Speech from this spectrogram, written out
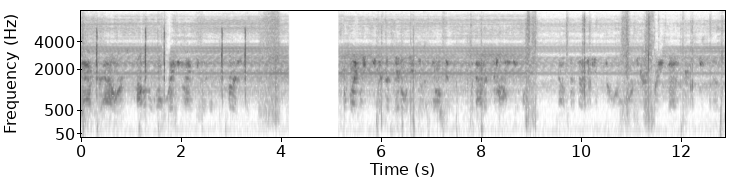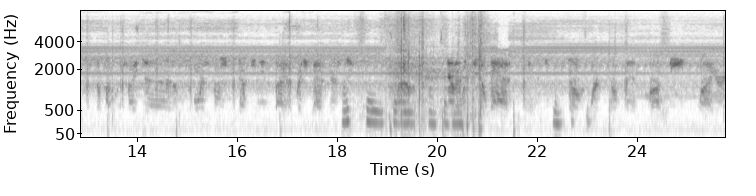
after hours probably won't recognize you as a person. Most likely see you as a metal endoskeleton without a costume. on. Now, since that's against the rules here at Freddy Fazbear's Pizza, they'll probably try to forcefully stuff you inside a Freddy Fazbear's I'd say seven times Now, that seven. wouldn't be so bad. If the No, system cells it's- with cross-feed, wired,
